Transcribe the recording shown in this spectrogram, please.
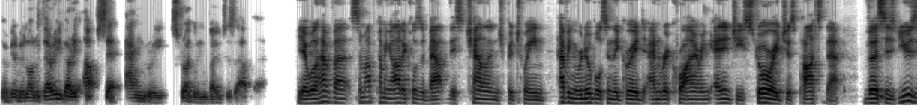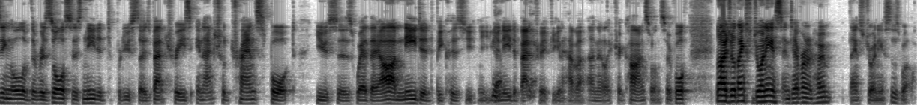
There are going to be a lot of very, very upset, angry, struggling voters out there. Yeah, we'll have uh, some upcoming articles about this challenge between having renewables in the grid and requiring energy storage as part of that versus using all of the resources needed to produce those batteries in actual transport uses where they are needed because you, you yeah. need a battery if you're going to have a, an electric car and so on and so forth. Nigel, thanks for joining us, and to everyone at home, thanks for joining us as well.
